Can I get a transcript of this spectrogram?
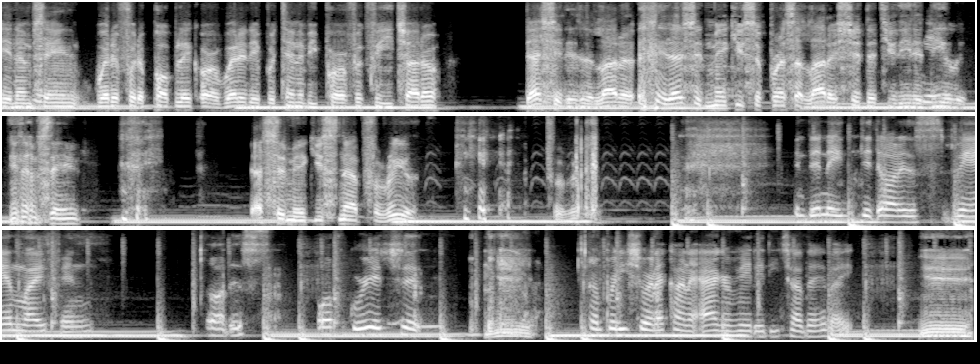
you know what I'm saying? Whether for the public or whether they pretend to be perfect for each other, that shit is a lot of. that should make you suppress a lot of shit that you need to Yeah. deal with. You know what I'm saying? that should make you snap for real. For real. and then they did all this van life and all this off grid shit. Yeah, I'm pretty sure that kind of aggravated each other. Like yeah.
